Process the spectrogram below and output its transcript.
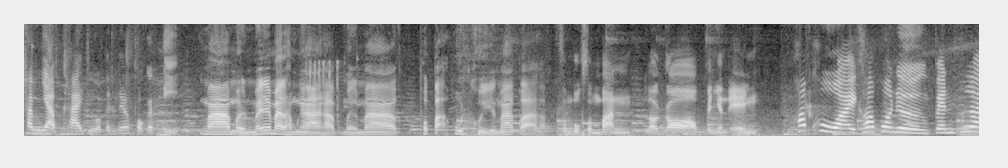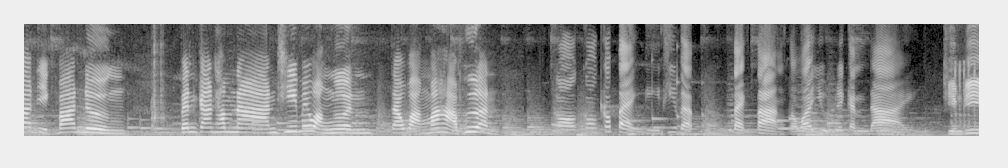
คำหยาบคายถือว่าเป็นเรื่องปกติ มาเหมือนไม่ได้มาทำงานครับ เหมือนมาพบปะพูดคุยกันมากกว่าครับ สมบุกสมบันแล้วก็เป็นกันเอง ครอบครัวอีกครอบครัวหนึ่งเป็นเพื่อนอีกบ้านหนึ่ง เป็นการทำนานที่ไม่หวังเงิน แต่หวังมาหาเพื่อน ก็ก็ก็แปลกดีที่แบบแตกต่างแต่ว่าอยู่ด้วยกันได้ ทีมที่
